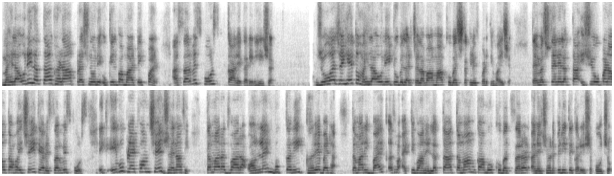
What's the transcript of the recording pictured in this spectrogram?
મહિલાઓને લગતા ઘણા પ્રશ્નોને ઉકેલવા માટે પણ આ સર્વિસ ફોર્સ કાર્ય કરી રહી છે. જોવા જઈએ તો મહિલાઓને ટુ વ્હીલર ચલાવવામાં ખૂબ જ તકલીફ પડતી હોય છે. તેમજ તેને લગતા ઇસ્યુઓ પણ આવતા હોય છે, ત્યારે સર્વિસ ફોર્સ એક એવું પ્લેટફોર્મ છે જેનાથી તમારા દ્વારા ઓનલાઈન બુક કરી ઘરે બેઠા તમારી બાઇક અથવા એક્ટિવાને લગતા તમામ કામો ખૂબ જ સરળ અને ઝડપી રીતે કરી શકો છો.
